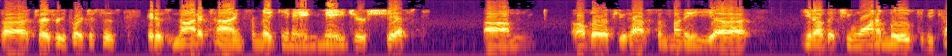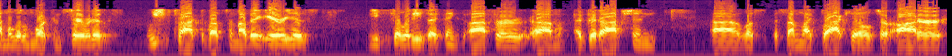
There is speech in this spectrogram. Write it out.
uh, treasury purchases. It is not a time for making a major shift. Um, although if you have some money, uh, you know, that you want to move to become a little more conservative, we've talked about some other areas. Utilities, I think, offer um, a good option. Uh, some like Black Hills or Otter,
